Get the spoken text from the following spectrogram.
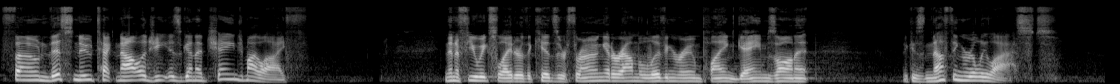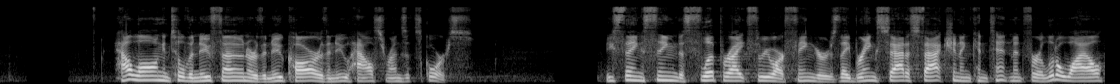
phone, this new technology is going to change my life. And then a few weeks later, the kids are throwing it around the living room, playing games on it, because nothing really lasts. How long until the new phone or the new car or the new house runs its course? These things seem to slip right through our fingers. They bring satisfaction and contentment for a little while,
